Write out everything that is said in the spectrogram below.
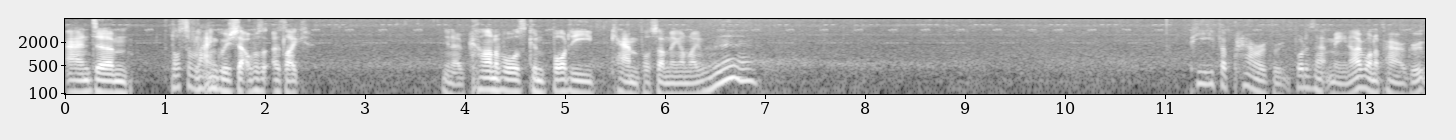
and um, lots of language that was, was like, you know, carnivores can body camp or something. I'm like, eh. P for paragroup. What does that mean? I want a paragroup.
